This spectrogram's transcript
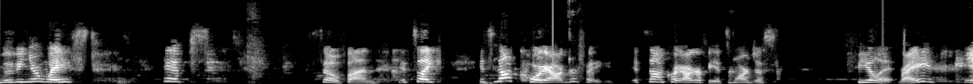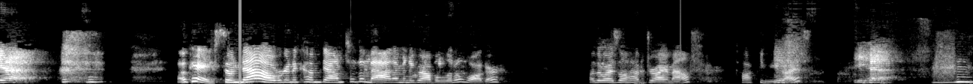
moving your waist, hips. So fun. It's like, it's not choreography. It's not choreography. It's more just feel it, right? Yeah. Okay, so now we're gonna come down to the mat. I'm gonna grab a little water. Otherwise, I'll have dry mouth talking to you guys. Yeah.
